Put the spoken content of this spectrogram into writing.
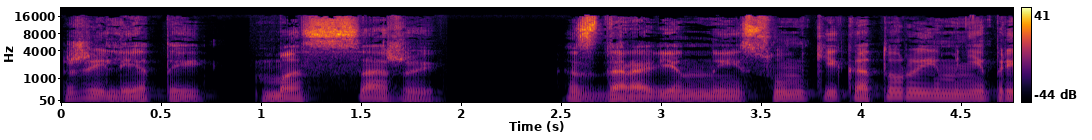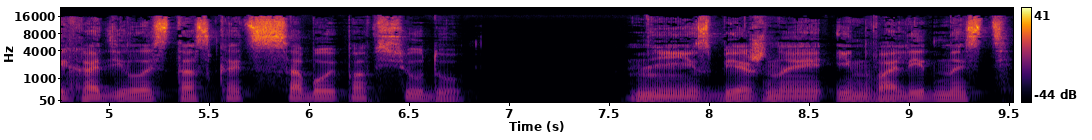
жилеты, массажи, здоровенные сумки, которые мне приходилось таскать с собой повсюду. Неизбежная инвалидность,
